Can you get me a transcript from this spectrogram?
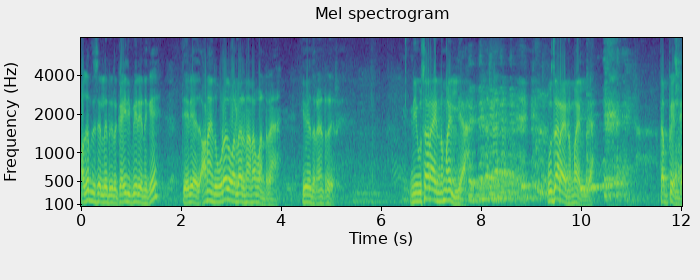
பக்கத்து செல்லில் இருக்கிற கைதி பேர் எனக்கு தெரியாது. ஆனால் இந்த உலக வரலாறு நான் என்ன பண்ணுறேன் எழுதுறேன்றாரு. நீ உஷாராயிடணுமா இல்லையா உஷாராயிடணுமா இல்லையா தப்பு எங்க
